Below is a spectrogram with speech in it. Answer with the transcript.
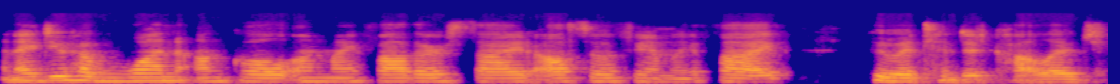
And I do have one uncle on my father's side, also a family of five, who attended college.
